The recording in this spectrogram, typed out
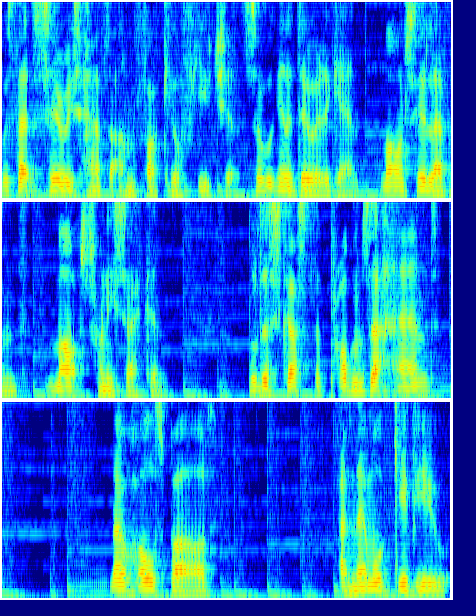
was that series How to Unfuck Your Future. So we're going to do it again. March 11th, March 22nd. We'll discuss the problems at hand, no holds barred, and then we'll give you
